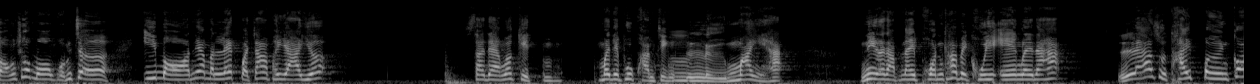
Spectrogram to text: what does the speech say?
สองชั่วโมง ผมเจอ อีบอเนี่ยมันเล็กกว่าเจ้าพญาเยอะ แสดงว่ากิจไม่ได้พูดความจริงหรือไม่ฮะนี่ระดับนายพลเข้าไปคุยเองเลยนะฮะแล้วสุดท้ายปืนก็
